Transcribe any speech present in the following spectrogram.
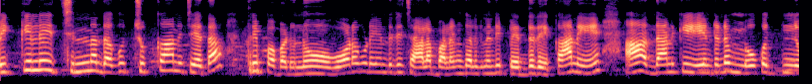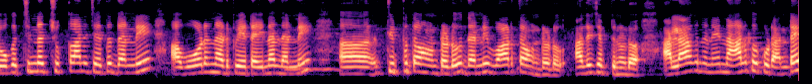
మిక్కిలి చిన్న దగు చుక్కాని చేత త్రిప్పబడును. ఓడ కూడా ఏంటిది? చాలా బలం కలిగినది పెద్దదే. కానీ దానికి ఏంటంటే ఒక ఒక చిన్న చుక్కాని చేత దాన్ని ఆ ఓడ నడిపేటైనా దాన్ని తిప్పుతూ ఉంటాడు దాన్ని వాడుతూ ఉంటాడు. అదే చెప్తున్నాడు. అలాగనే నాలుక కూడా అంటే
